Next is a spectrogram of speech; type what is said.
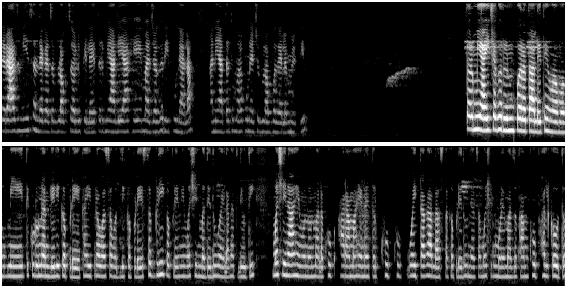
तर आज मी संध्याकाळचा ब्लॉग चालू केला आहे तर मी आले आहे माझ्या घरी पुण्याला आणि आता तुम्हाला पुण्याचे ब्लॉग बघायला मिळतील. तर मी आईच्या घरून परत आले तेव्हा मग मी तिकडून आणलेली कपडे काही प्रवासामधली कपडे सगळी कपडे मी मशीनमध्ये धुवायला घातली होती. मशीन आहे म्हणून मला खूप आराम आहे नाहीतर खूप खूप वैताग आला असता कपडे धुण्याचा. मशीनमुळे माझं काम खूप हलकं होतं.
